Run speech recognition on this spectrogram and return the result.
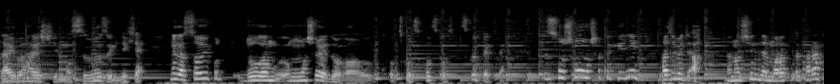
ライブ配信もスムーズにできて、なんかそういうこと、動画も、面白い動画をコツコツコツコツ作ってって、で、そうした時に、初めて、あ、楽しんでもらったから、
